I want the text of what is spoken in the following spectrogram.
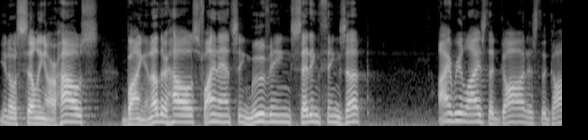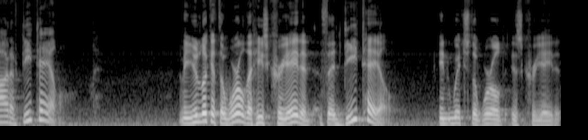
You know, selling our house, buying another house, financing, moving, setting things up. I realize that God is the God of detail. I mean, you look at the world that He's created, the detail in which the world is created.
